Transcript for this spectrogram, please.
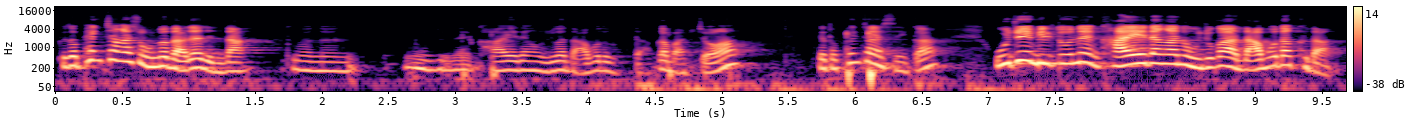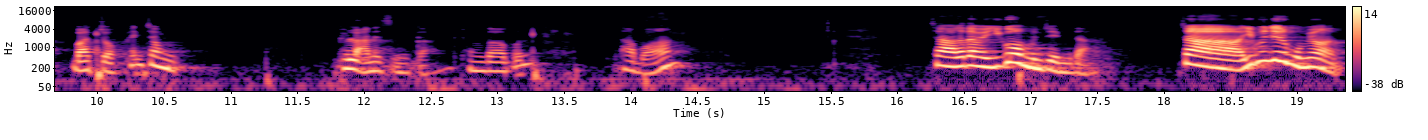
그래서 팽창할수록 온도가 낮아진다. 그러면은 평균의 가에 해당하는 우주가 나보다 높다. 그러니까 맞죠? 제가 더 팽창했으니까. 우주의 밀도는 가에 해당하는 우주가 나보다 크다. 맞죠? 팽창 별로 안 했으니까. 정답은 4번. 자, 그 다음에 이거 문제입니다. 자, 이 문제를 보면,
